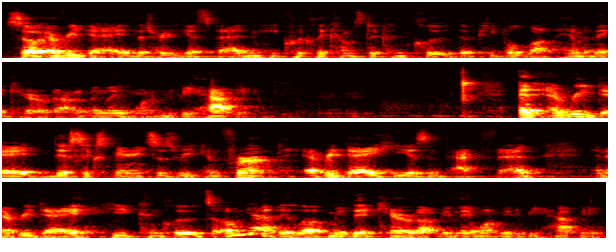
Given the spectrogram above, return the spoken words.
So every day the turkey gets fed, and he quickly comes to conclude that people love him and they care about him and they want him to be happy. And every day this experience is reconfirmed. Every day he is in fact fed, and every day he concludes, oh yeah, they love me, they care about me, and they want me to be happy.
